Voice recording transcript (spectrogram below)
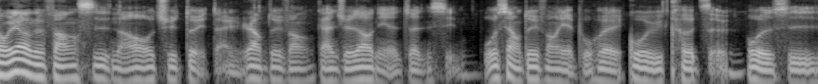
同样的方式，然后去对待，让对方感觉到你的真心。我想对方也不会过于苛责，或者是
